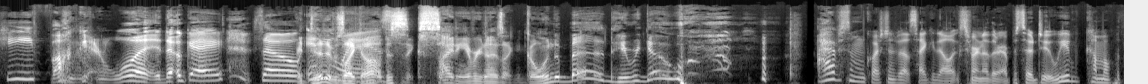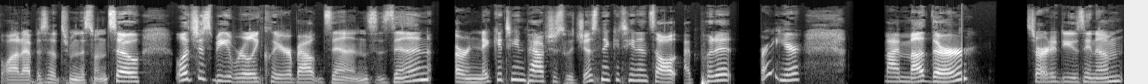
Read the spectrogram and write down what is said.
He fucking would. Okay, so It did. It was like, oh, this is exciting. Every night, I was like, going to bed. Here we go. I have some questions about psychedelics for another episode too. We've come up with a lot of episodes from this one, so let's just be really clear about Zyns. Zyn are nicotine pouches with just nicotine and salt. I put it right here. My mother started using them,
